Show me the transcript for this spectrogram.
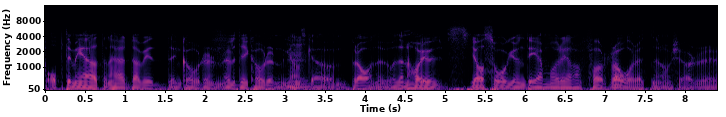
optimerat den här David encodern eller decodern Mm. ganska bra nu. Och den har ju, jag såg ju en demo redan förra året när de körde eh,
